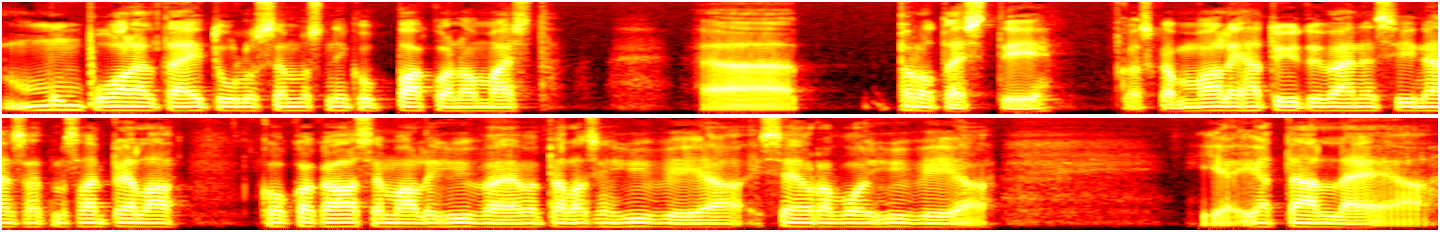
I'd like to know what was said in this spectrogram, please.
mun puolelta ei tullut semmoista niinku pakonomaista ää, protestia, koska mä olin ihan tyytyväinen sinänsä, että mä sain pelaa, koko ajan asema oli hyvä ja mä pelasin hyvin ja seura voi hyvin ja, ja, ja tälleen. Ja,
